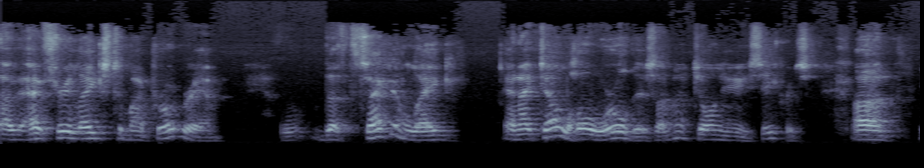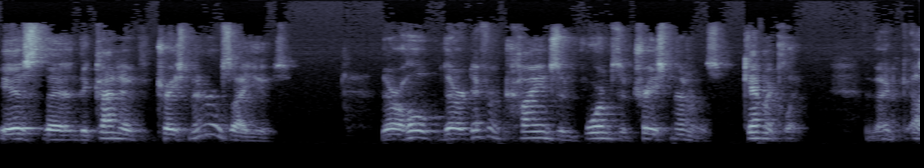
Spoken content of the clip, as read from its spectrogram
I have three legs to my program. The second leg, and I tell the whole world this, I'm not telling you any secrets, uh, is the, the kind of trace minerals I use there are whole there are different kinds and forms of trace minerals chemically. A,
